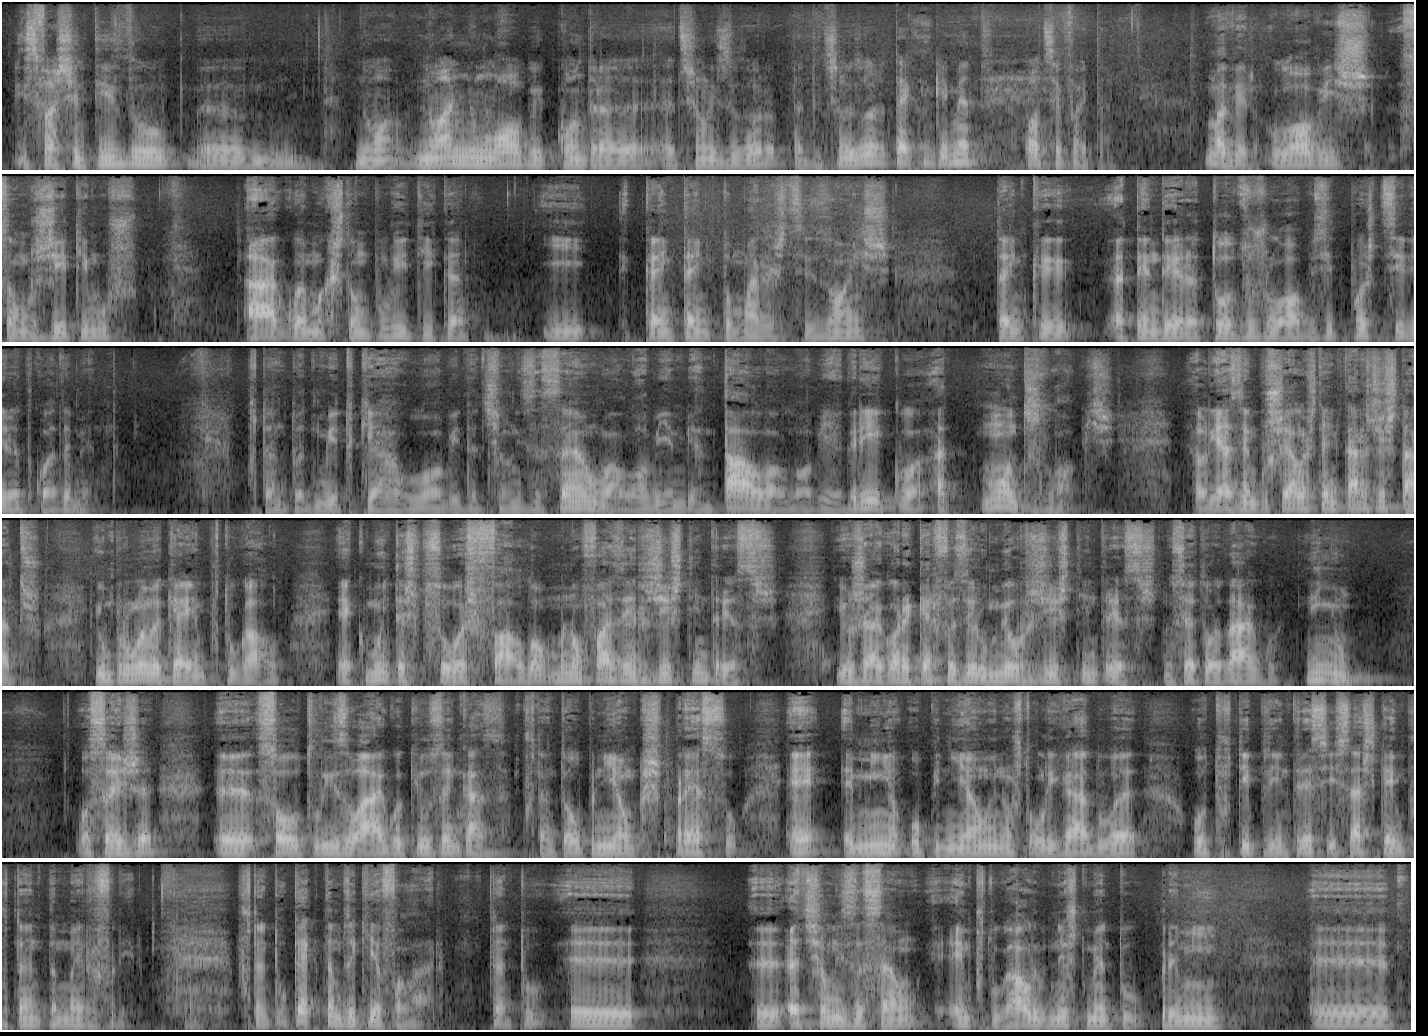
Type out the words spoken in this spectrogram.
isso faz sentido? Hum, não, há, não há nenhum lobby contra a descentralizadora? Portanto, a descentralizadora tecnicamente pode ser feita. Vamos ver, lobbies são legítimos, a água é uma questão política e quem tem de tomar as decisões tem que atender a todos os lobbies e depois decidir adequadamente. Portanto, admito que há o lobby da desalinização, há o lobby ambiental, há o lobby agrícola, há montes de lobbies. Aliás, em Bruxelas têm que estar registados. E um problema que há em Portugal é que muitas pessoas falam, mas não fazem registro de interesses. Eu já agora quero fazer o meu registro de interesses no setor da água. Nenhum. Ou seja, eh, só utilizo a água que uso em casa. Portanto, a opinião que expresso é a minha opinião e não estou ligado a outro tipo de interesse, isso acho que é importante também referir. Portanto, o que é que estamos aqui a falar? Portanto, eh, eh, a desalinização em Portugal, neste momento, para mim,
